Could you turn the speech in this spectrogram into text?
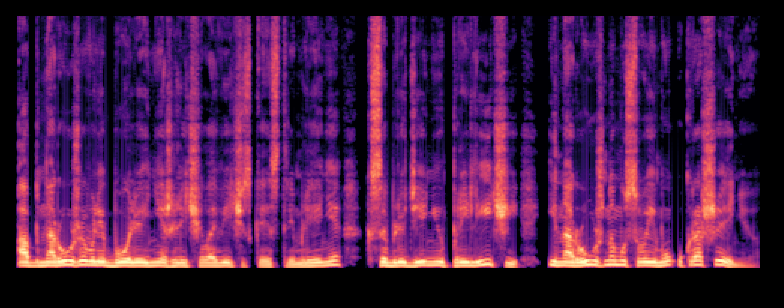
обнаруживали более нежели человеческое стремление к соблюдению приличий и наружному своему украшению.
